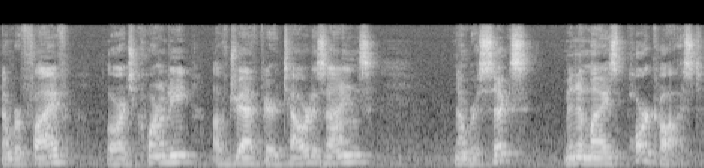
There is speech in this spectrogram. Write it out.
Number five, large quantity of draft beer tower designs. Number six, minimize pour cost.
